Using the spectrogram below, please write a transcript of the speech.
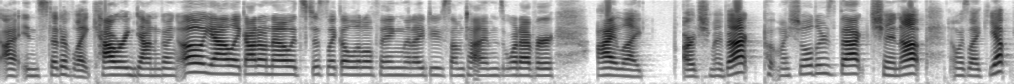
I, instead of like cowering down and going, oh, yeah, like, I don't know, it's just like a little thing that I do sometimes, whatever, I like arched my back, put my shoulders back, chin up, and was like, yep,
